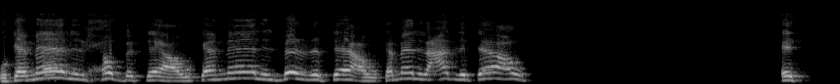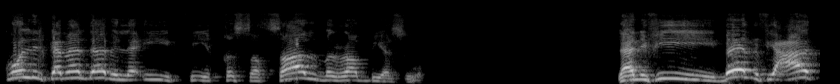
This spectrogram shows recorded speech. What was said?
وكمال الحب بتاعه وكمال البر بتاعه وكمال العدل بتاعه. كل الكمال ده بنلاقيه في قصة صلب الرب يسوع. لأن في بر في عدل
